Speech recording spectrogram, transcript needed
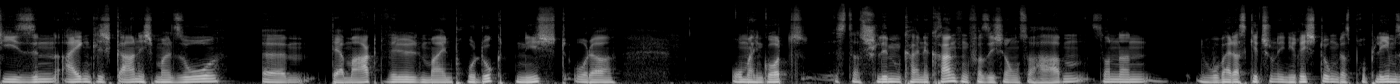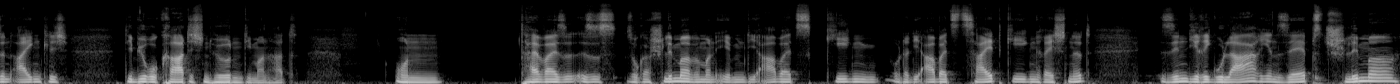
die sind eigentlich gar nicht mal so ähm, der Markt will mein Produkt nicht oder oh mein Gott, ist das schlimm, keine Krankenversicherung zu haben, sondern wobei das geht schon in die Richtung, das Problem sind eigentlich die bürokratischen Hürden, die man hat. Und teilweise ist es sogar schlimmer, wenn man eben die Arbeitsgegen oder die Arbeitszeit gegenrechnet, sind die Regularien selbst schlimmer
